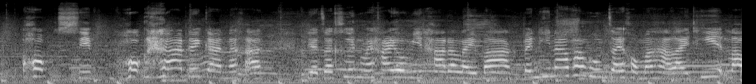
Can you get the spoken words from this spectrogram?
16 16ธาตุด้วยกันนะคะ เดี๋ยวจะขึ้นไว้ให้ว่ามีธาตุอะไรบ้าง เป็นที่น่าภาคภูมิใจของมหาลัยที่เรา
